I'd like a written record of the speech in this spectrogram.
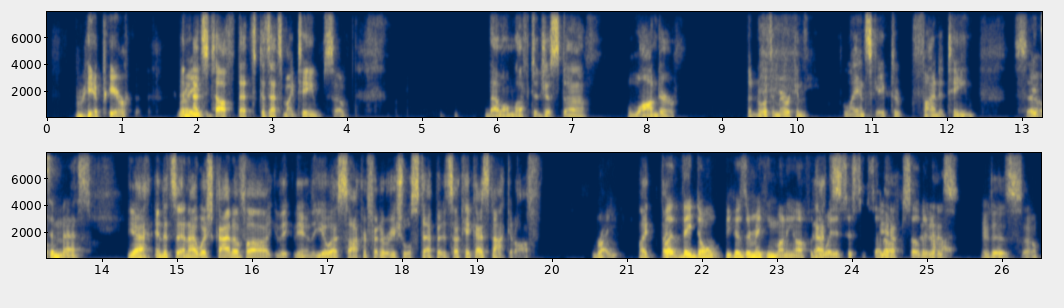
reappear. And right. that's tough. That's because that's my team. So now I'm left to just uh, wander the North American landscape to find a team. So it's a mess. Yeah, and it's and I wish kind of uh the, you know the U.S. Soccer Federation will step in. It's okay, guys, knock it off. Right. Like, but they don't because they're making money off of the way the system's set yeah, up. So they're it not. Is. It is so.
